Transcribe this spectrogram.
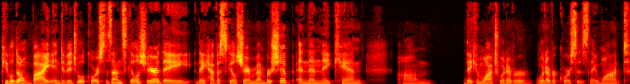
people don't buy individual courses on Skillshare. They they have a Skillshare membership, and then they can um, they can watch whatever whatever courses they want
